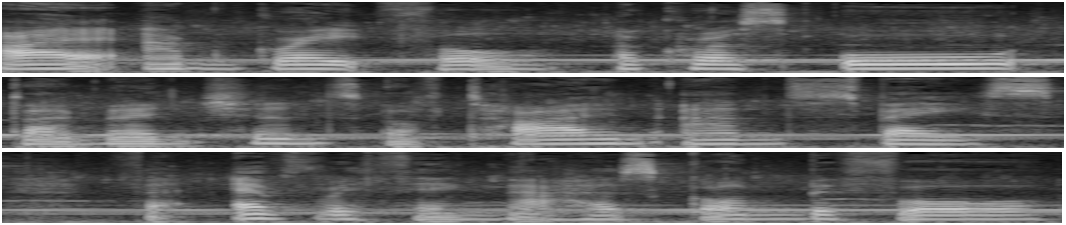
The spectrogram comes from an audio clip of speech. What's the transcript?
I am grateful across all dimensions of time and space for everything that has gone before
